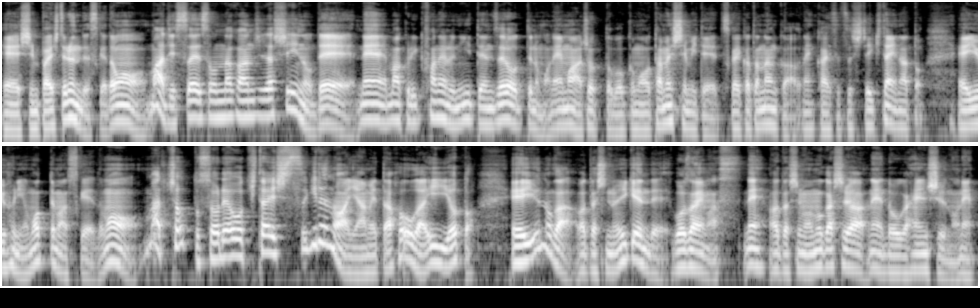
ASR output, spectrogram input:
えー、心配してるんですけども、まあ実際そんな感じらしいので、ね、まあクリックファネル2.0っていうのもね、まあちょっと僕も試してみて使い方なんかをね、解説していきたいなというふうに思ってます。ますけれども、まあちょっとそれを期待しすぎるのはやめた方がいいよというのが私の意見でございます。ね、私も昔はね、動画編集のね、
